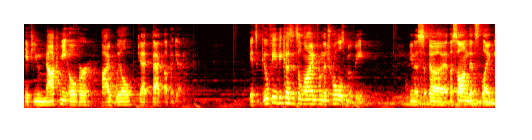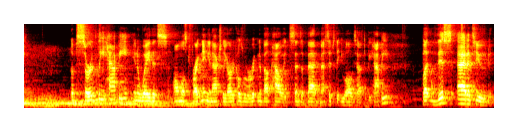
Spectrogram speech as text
If you knock me over, I will get back up again. It's goofy because it's a line from the Trolls movie in a, uh, a song that's like absurdly happy in a way that's almost frightening. And actually, articles were written about how it sends a bad message that you always have to be happy. But this attitude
